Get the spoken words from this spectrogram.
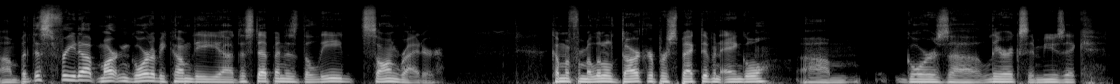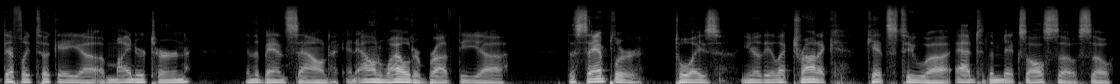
Um, but this freed up Martin Gore to become the uh, to step in as the lead songwriter, coming from a little darker perspective and angle. Um, Gore's uh, lyrics and music definitely took a, uh, a minor turn in the band's sound, and Alan Wilder brought the uh, the sampler toys, you know, the electronic kits to uh, add to the mix also. So,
